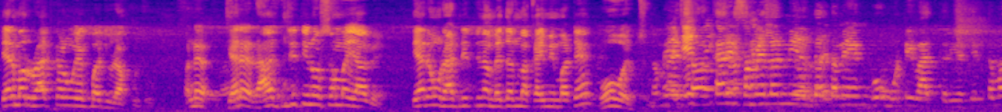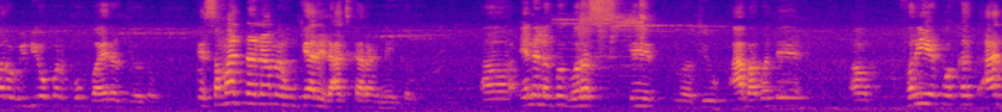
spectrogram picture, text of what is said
ત્યારે મારું રાજકારણ હું એક બાજુ રાખું છું. અને જ્યારે રાજનીતિનો સમય આવે, ત્યારે હું રાજનીતિના મેદાનમાં કાયમી માટે હોવ જ છું. સહકારી સંમેલનની અંદર તમે એક બહુ મોટી વાત કરી હતી. તમારો વીડિયો પણ ખૂબ વાયરલ થયો હતો કે સમાજના નામે હું ક્યારેય રાજકારણ નહીં કરું. એને લગભગ વર્ષ કે થયું. આ બાબતે ફરી એક વખત આ જ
